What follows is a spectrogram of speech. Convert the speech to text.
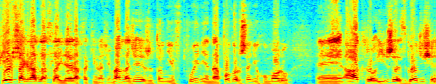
Pierwsza gra dla Slidera w takim razie. Mam nadzieję, że to nie wpłynie na pogorszenie humoru e, Akro i że zgodzi się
